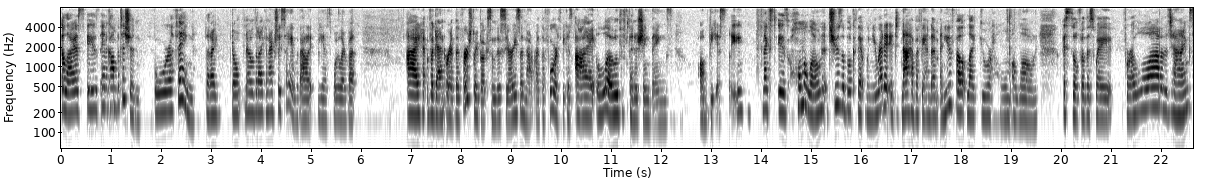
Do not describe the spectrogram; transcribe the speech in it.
Elias is in a competition for a thing that I don't know that I can actually say without it being a spoiler, but I have again read the first three books in this series and not read the fourth because I loathe finishing things obviously. Next is Home Alone. Choose a book that when you read it, it did not have a fandom and you felt like you were home alone. I still feel this way for a lot of the times,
